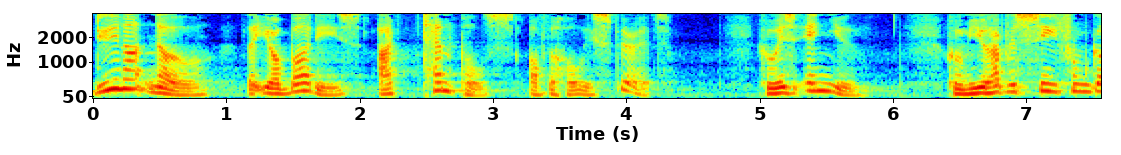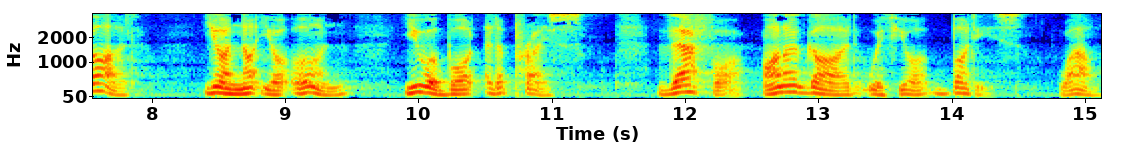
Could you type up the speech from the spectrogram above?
Do you not know that your bodies are temples of the Holy Spirit, who is in you, whom you have received from God? You are not your own you were bought at a price. Therefore, honor God with your bodies. Wow.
